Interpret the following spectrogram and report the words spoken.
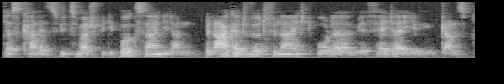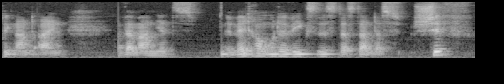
das kann jetzt wie zum Beispiel die Burg sein, die dann belagert wird vielleicht oder mir fällt da eben ganz prägnant ein, wenn man jetzt im Weltraum unterwegs ist, dass dann das Schiff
